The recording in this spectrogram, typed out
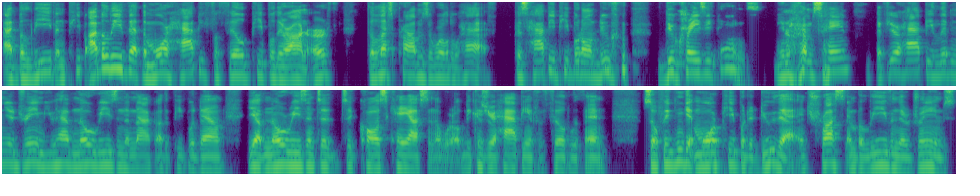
I believe in people. I believe that the more happy, fulfilled people there are on earth, the less problems the world will have. Because happy people don't do do crazy things. You know what I'm saying? If you're happy living your dream, you have no reason to knock other people down. You have no reason to, to cause chaos in the world because you're happy and fulfilled within. So if we can get more people to do that and trust and believe in their dreams,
